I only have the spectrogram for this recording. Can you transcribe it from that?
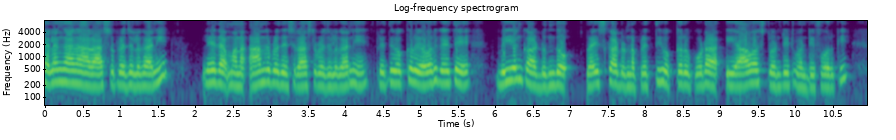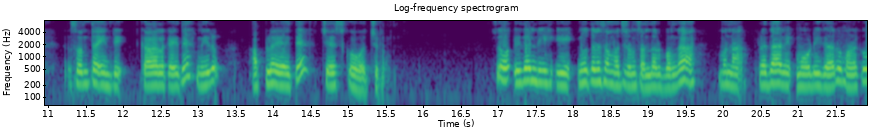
తెలంగాణ రాష్ట్ర ప్రజలు కానీ లేదా మన ఆంధ్రప్రదేశ్ రాష్ట్ర ప్రజలు కానీ ప్రతి ఒక్కరు ఎవరికైతే బియ్యం కార్డు ఉందో రైస్ కార్డు ఉన్న ప్రతి ఒక్కరూ కూడా ఈ ఆవాస్ ట్వంటీ ట్వంటీ ఫోర్కి సొంత ఇంటి కళలకైతే మీరు అప్లై అయితే చేసుకోవచ్చును. సో ఇదండి ఈ నూతన సంవత్సరం సందర్భంగా మన ప్రధాని మోడీ గారు మనకు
